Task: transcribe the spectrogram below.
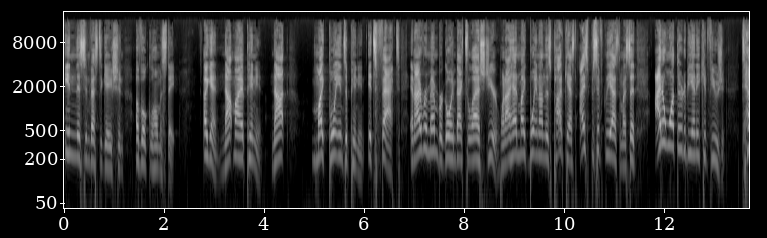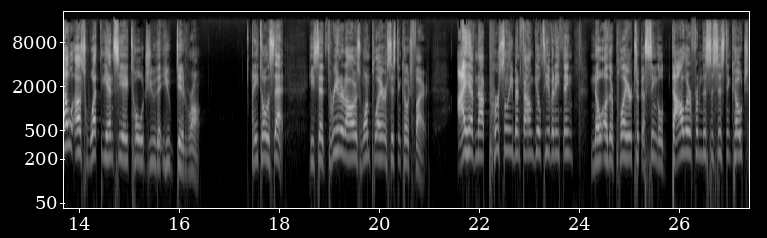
in this investigation of Oklahoma State. Again, not my opinion, not Mike Boynton's opinion. It's fact. And I remember going back to last year when I had Mike Boynton on this podcast, I specifically asked him, I said, I don't want there to be any confusion. Tell us what the NCAA told you that you did wrong. And he told us that. He said $300, one player, assistant coach fired. I have not personally been found guilty of anything. No other player took a single dollar from this assistant coach.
